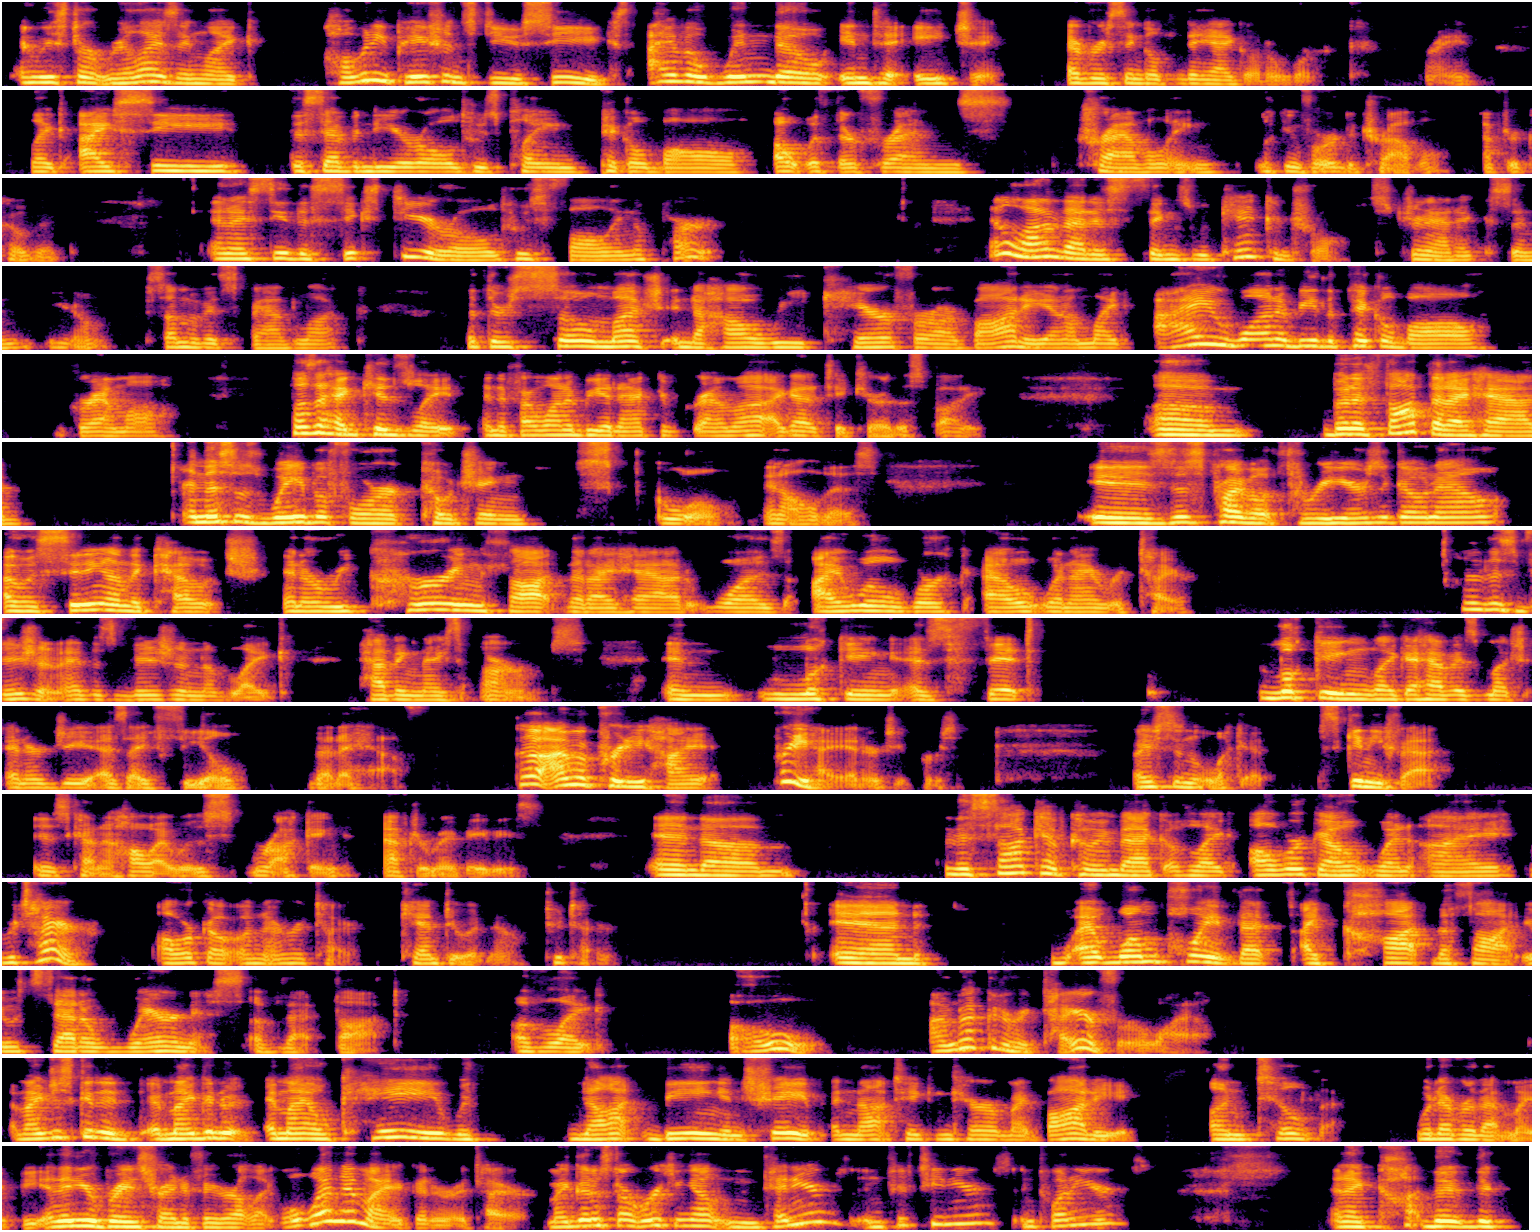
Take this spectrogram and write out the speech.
And we start realizing, like, how many patients do you see? Because I have a window into aging every single day I go to work. Right. Like, I see the 70 year old who's playing pickleball out with their friends, traveling, looking forward to travel after COVID. And I see the 60 year old who's falling apart. And a lot of that is things we can't control. It's genetics and, you know, some of it's bad luck. But there's so much into how we care for our body. And I'm like, I want to be the pickleball grandma. Plus, I had kids late. And if I want to be an active grandma, I got to take care of this body. Um, but a thought that I had, and this was way before coaching school and all this, is this is probably about three years ago now. I was sitting on the couch, and a recurring thought that I had was, I will work out when I retire. And this vision, I had this vision of like having nice arms and looking as fit, looking like I have as much energy as I feel that I have. I'm a pretty high, pretty high energy person. I just didn't look it. Skinny fat is kind of how I was rocking after my babies. And um, this thought kept coming back of like, I'll work out when I retire. I'll work out when I retire. Can't do it now. Too tired. And at one point that I caught the thought, it was that awareness of that thought of like, oh, I'm not going to retire for a while. Am I just going to, am I going to, am I okay with not being in shape and not taking care of my body until then? whatever that might be. And then your brain's trying to figure out like, well, when am I going to retire? Am I going to start working out in 10 years, in 15 years, in 20 years? And I caught the, the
